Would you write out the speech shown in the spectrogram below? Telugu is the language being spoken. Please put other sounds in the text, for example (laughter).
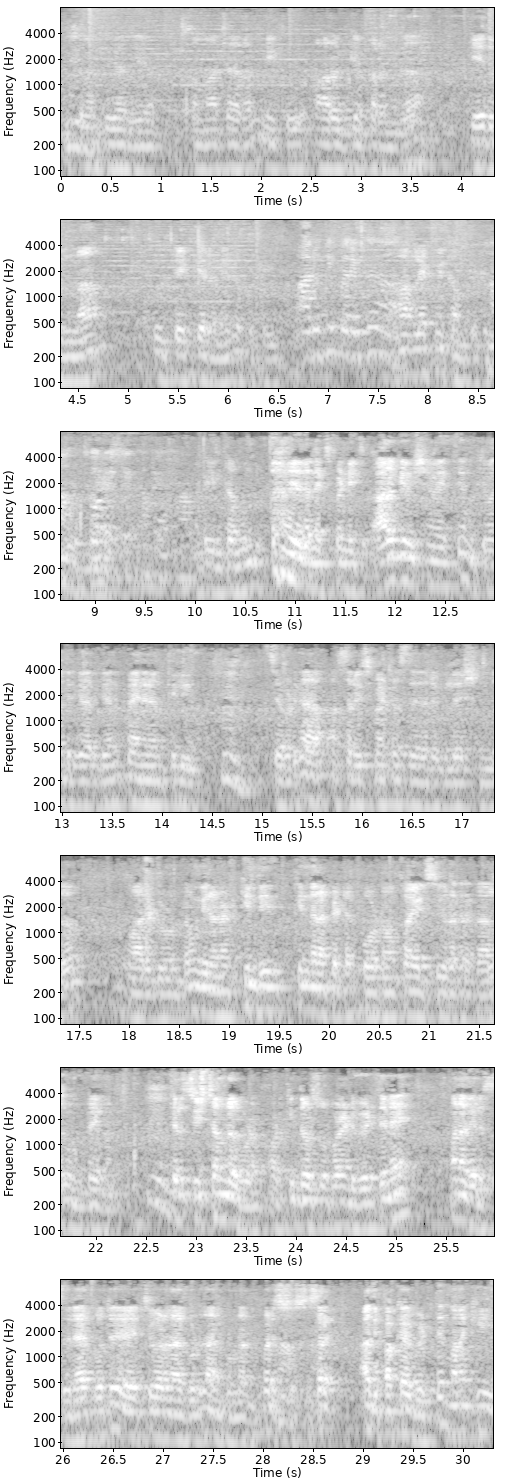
ముఖ్యమంత్రి గారి సమాచారం మీకు ఆరోగ్యపరంగా ఏదున్నా ఫుల్ టేక్ కేర్ అనేది ఒకటి. లెట్ మీ కంప్లీట్ అంటే ఇంతకుముందు (clears throat) ఏదైనా ఎక్స్పెండిచర్ ఆరోగ్య విషయం అయితే ముఖ్యమంత్రి గారికి కానీ పైన తెలియదు. ఉమ్, సేపటిగా ఆ సర్వీస్ మ్యాటర్స్ రెగ్యులేషన్లో వారికి కూడా ఉంటాం. మీరు అన్నట్టు కింది కిందన పెట్టకపోవడం ఫైల్స్ రకరకాలు ఉంటాయి మనకి. తెలుసు సిస్టమ్లో కూడా. వాడు కింద సూపరింటెండెంట్ పెడితేనే మనకు తెలుస్తుంది. లేకపోతే చివరి దాకా కూడా దానికి ఉండడానికి పరిస్థితి వస్తుంది. సరే అది పక్కకు పెడితే మనకి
